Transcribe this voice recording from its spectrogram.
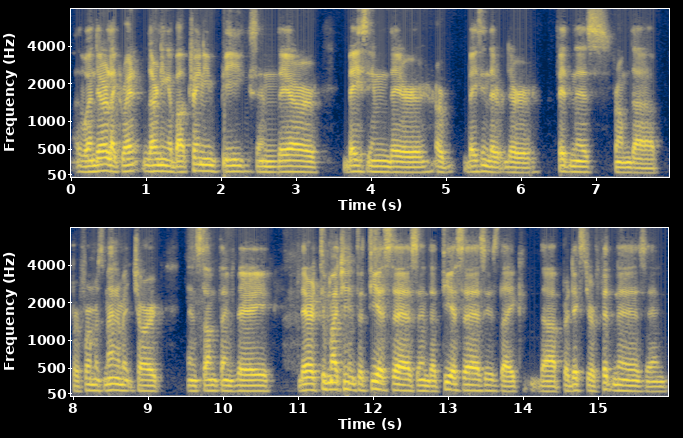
when they're like re- learning about training peaks and they are basing their or basing their their fitness from the performance management chart, and sometimes they they're too much into TSS, and the TSS is like the predicts your fitness and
